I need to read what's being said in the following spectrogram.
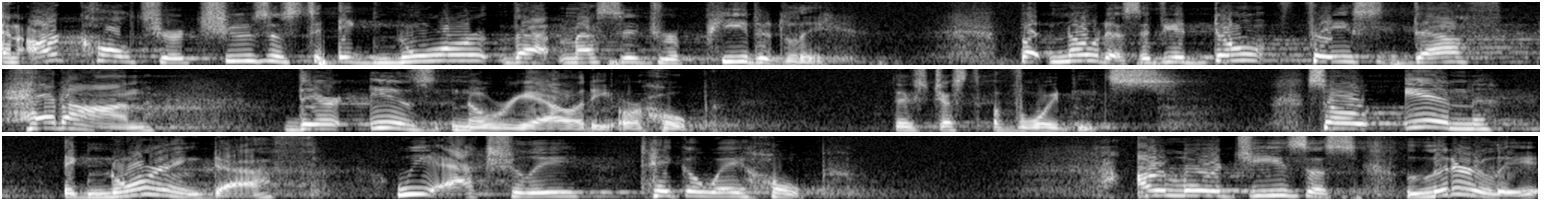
And our culture chooses to ignore that message repeatedly. But notice, if you don't face death head on, there is no reality or hope. There's just avoidance. So, in ignoring death, we actually take away hope. Our Lord Jesus, literally,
